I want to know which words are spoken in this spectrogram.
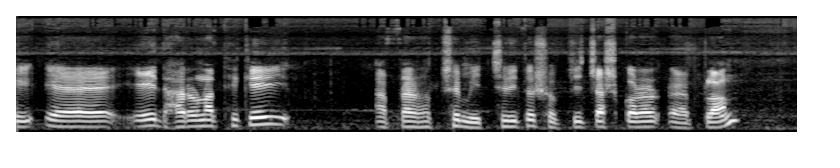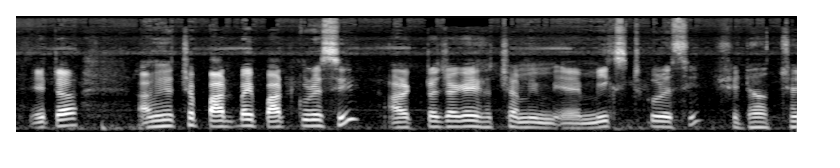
এই এই ধারণা থেকেই আপনার হচ্ছে মিশ্রিত সবজি চাষ করার প্ল্যান এটা আমি হচ্ছে পার্ট বাই পার্ট করেছি। আরেকটা জায়গায় হচ্ছে আমি মিক্সড করেছি। সেটা হচ্ছে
